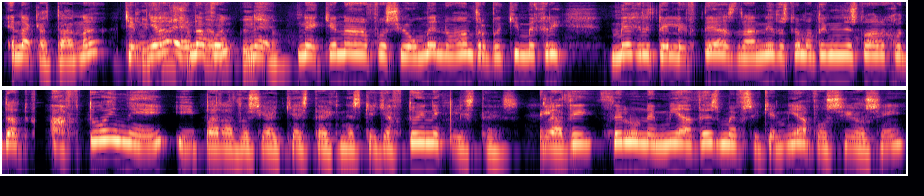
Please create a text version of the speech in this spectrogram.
Ένα κατάνα και, μια, ένα, ναι, ναι, και ένα αφοσιωμένο άνθρωπο εκεί μέχρι, μέχρι τελευταία δρανίδα στο αίμα είναι στο Άρχοντά του. Αυτό είναι οι παραδοσιακές τέχνες και γι' αυτό είναι κλειστές. Δηλαδή θέλουν μια δέσμευση και μια αφοσίωση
